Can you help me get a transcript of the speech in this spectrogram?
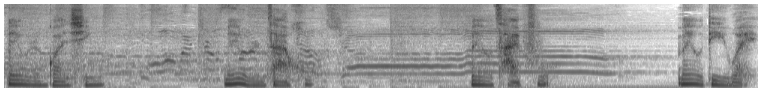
没有人关心，没有人在乎，没有财富，没有地位。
